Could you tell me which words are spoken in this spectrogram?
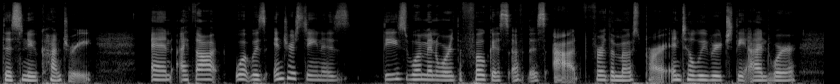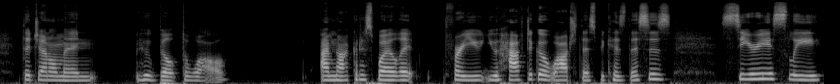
this new country. And I thought what was interesting is these women were the focus of this ad for the most part until we reached the end where the gentleman who built the wall. I'm not going to spoil it for you. You have to go watch this because this is seriously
